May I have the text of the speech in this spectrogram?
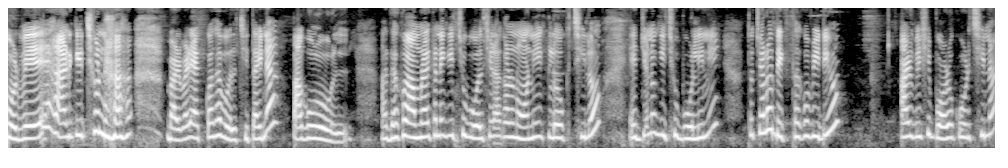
করবে আর কিছু না। বারবার এক কথা বলছি তাই না? পাগল। আর দেখো, আমরা এখানে কিছু বলছি না, কারণ অনেক লোক ছিল, এর জন্য কিছু বলিনি। তো চলো দেখতে থাকো ভিডিও আর বেশি বড় করছি না।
